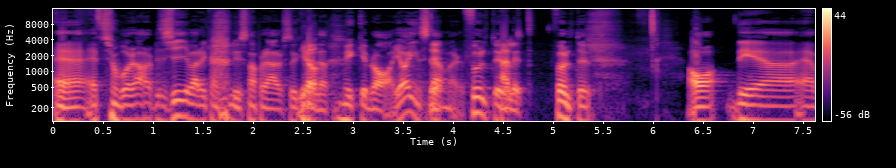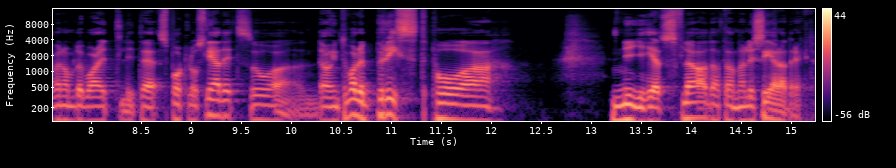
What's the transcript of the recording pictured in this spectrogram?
Eh, Eftersom våra arbetsgivare kanske lyssnar på det här så Ja. det lät mycket bra. Jag instämmer, fullt ut. Härligt. Fullt ut. Ja, det, även om det varit lite sportlovsledigt så det har inte varit brist på nyhetsflöde att analysera direkt.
